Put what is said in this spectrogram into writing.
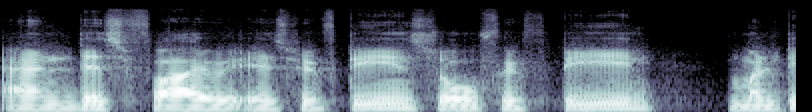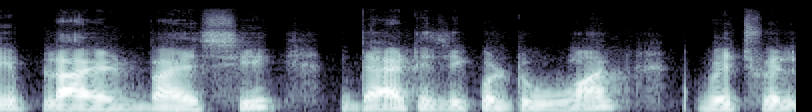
and this 5 is 15 so 15 multiplied by c that is equal to 1 which will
